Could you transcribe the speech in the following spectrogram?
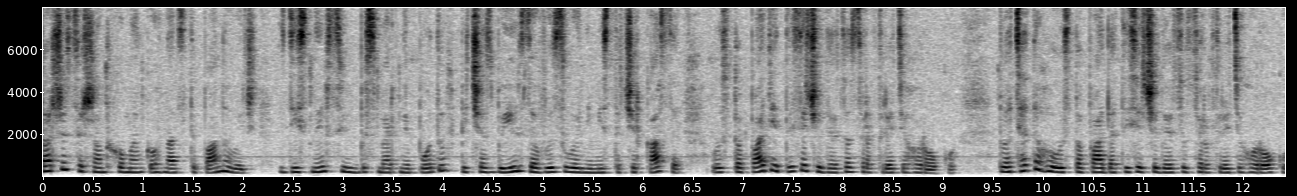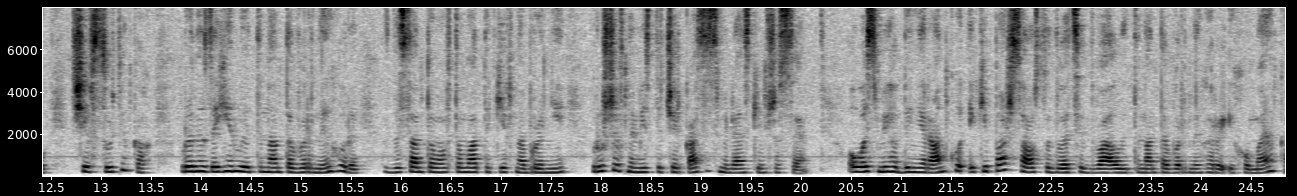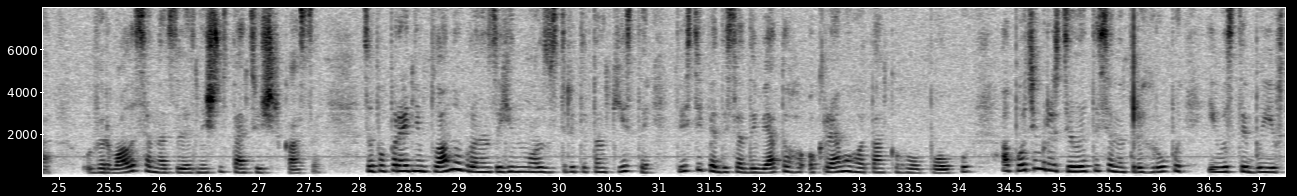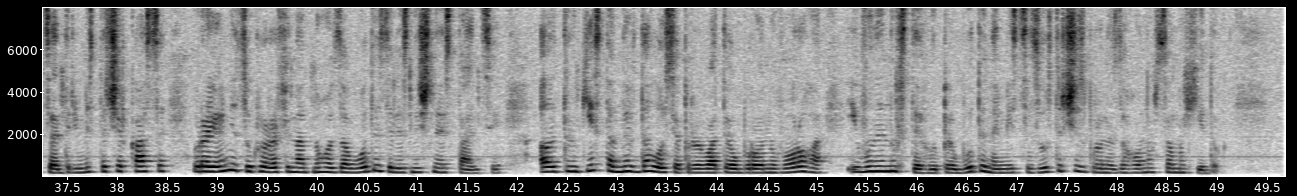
Старший сержант Хоменко Гнат Степанович здійснив свій безсмертний подвиг під час боїв за визволення міста Черкаси в листопаді 1943 року. 20 листопада 1943 року ще в сутінках бронезагін лейтенанта Вернигори з десантом автоматників на броні рушив на місто Черкаси Смілянським шосе. О 8 годині ранку екіпаж САУ-122 лейтенанта Вернигори і Хоменка увірвалися на залізничну станцію Черкаси. За попереднім планом бронезагін мали зустріти танкісти 259-го окремого танкового полку, а потім розділитися на три групи і вести бої в центрі міста Черкаси в районі цукрорафінатного заводу залізничної станції. Але танкістам не вдалося прорвати оборону ворога, і вони не встигли прибути на місце зустрічі з бронезагоном самохідок.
